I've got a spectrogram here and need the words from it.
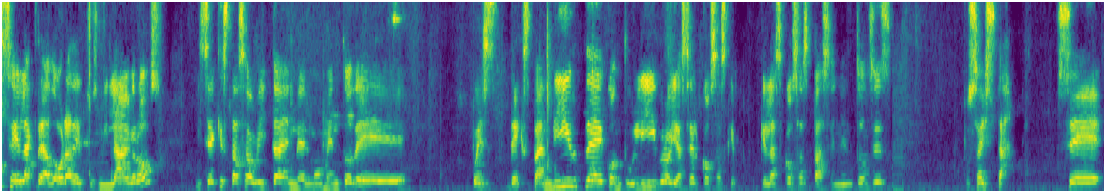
sé la creadora de tus milagros y sé que estás ahorita en el momento de, pues, de expandirte con tu libro y hacer cosas que, que las cosas pasen. Entonces, pues ahí está. Sé,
